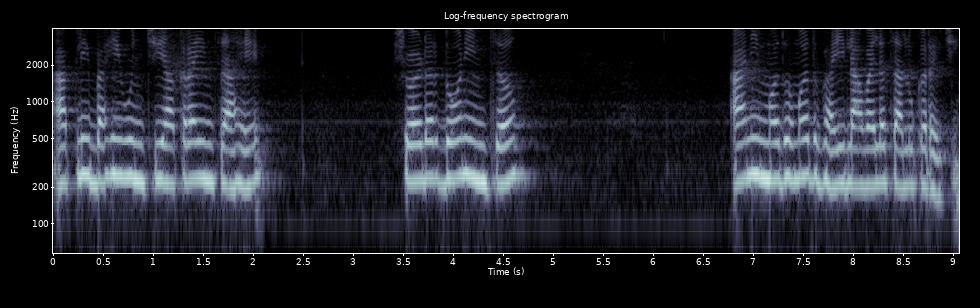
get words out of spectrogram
आपली बाही उंची अकरा इंच आहे. शोल्डर दोन इंच आणि मधोमध बाही लावायला चालू करायची.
